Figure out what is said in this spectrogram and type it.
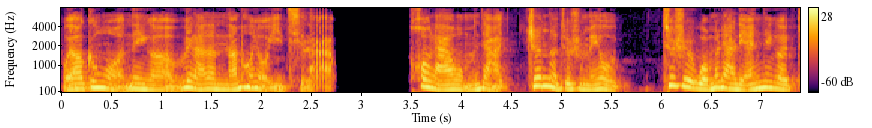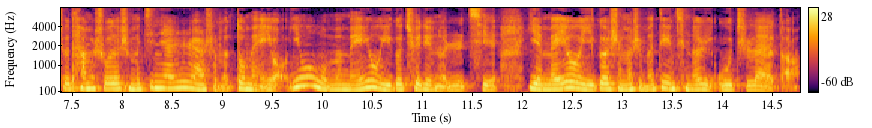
我要跟我那个未来的男朋友一起来。”后来我们俩真的就是没有。就是我们俩连那个就他们说的什么纪念日啊什么都没有，因为我们没有一个确定的日期，也没有一个什么什么定情的礼物之类的，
